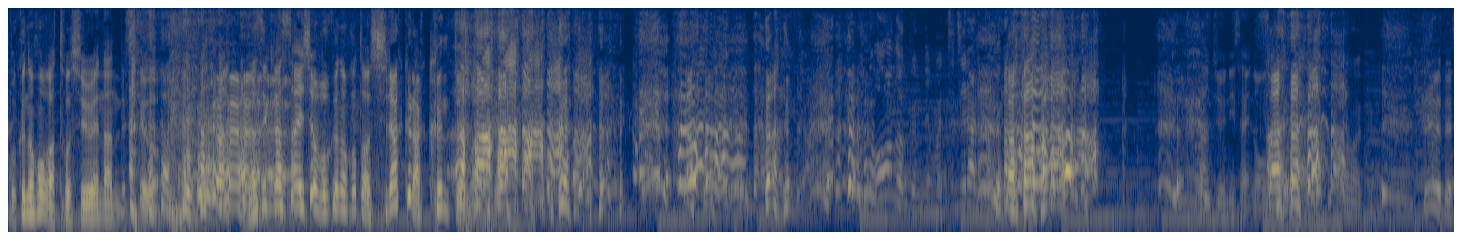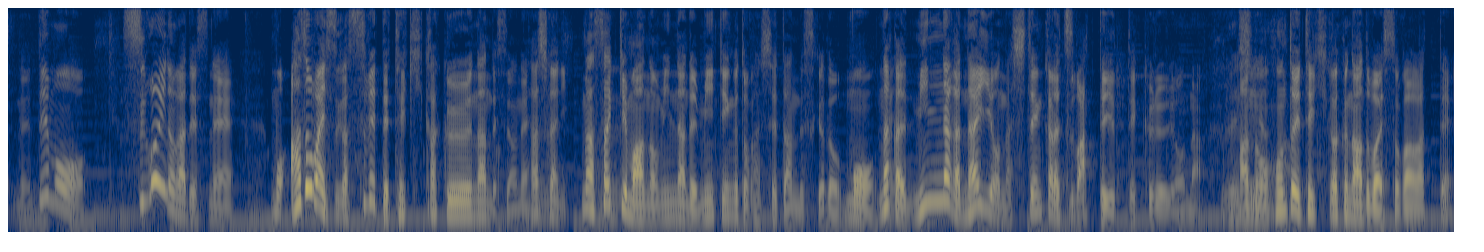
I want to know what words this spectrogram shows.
僕の方が年上なんですけど なぜか最初僕のことを白倉くんって呼ばれて。大野くんでめっちゃじられた。32歳の。大女野くん。っていうですね。でもすごいのがですねもうアドバイスが全て的確なんですよね。確かに。まあ、さっきもあのみんなでミーティングとかしてたんですけどもうなんかみんながないような視点からズバッて言ってくるようなあの本当に的確なアドバイスとかがあって、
